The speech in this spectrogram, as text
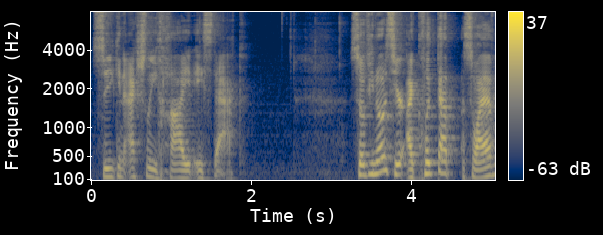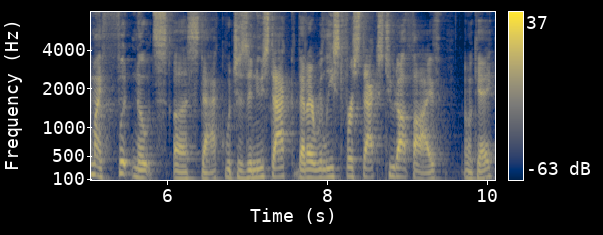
so you can actually hide a stack. So if you notice here, I clicked that. So I have my footnotes uh, stack, which is a new stack that I released for Stacks 2.5. Okay,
